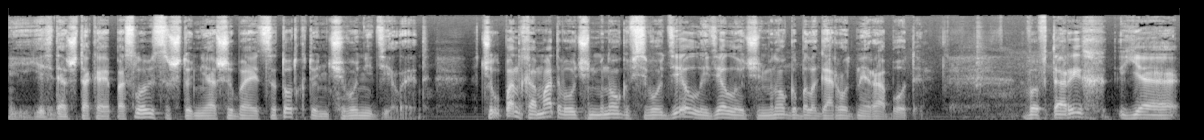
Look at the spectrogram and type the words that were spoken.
И есть даже такая пословица, что не ошибается тот, кто ничего не делает. Чулпан Хаматова очень много всего делала и делала очень много благородной работы. Во-вторых, я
